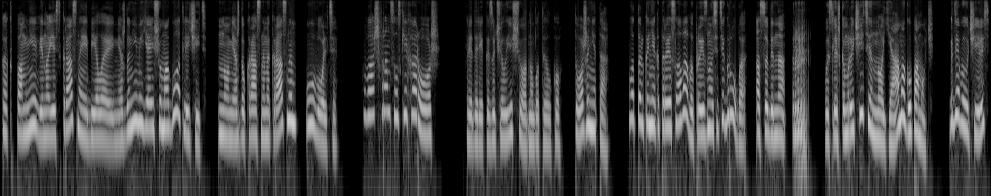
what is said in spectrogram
Как по мне, вино есть красное и белое, и между ними я еще могу отличить. Но между красным и красным увольте. Ваш французский хорош. Фредерик изучил еще одну бутылку. Тоже не та. Вот только некоторые слова вы произносите грубо, особенно «р». Вы слишком рычите, но я могу помочь. Где вы учились?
